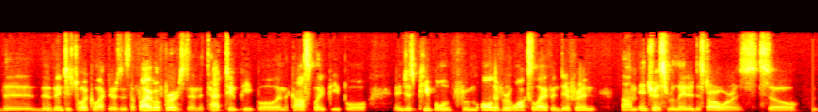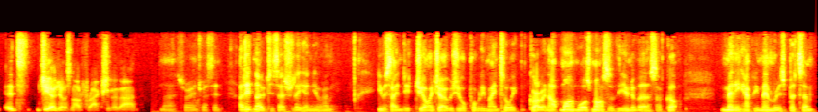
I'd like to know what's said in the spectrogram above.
the the vintage toy collectors. It's the 501st and the tattoo people and the cosplay people and just people from all different walks of life and different um, interests related to Star Wars. So it's GI Joe's not a fraction of that. No, it's very interesting. I did notice actually, and you um, you were saying GI Joe was your probably main toy growing up. Mine was Masters of the Universe. I've got many happy memories, but um,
